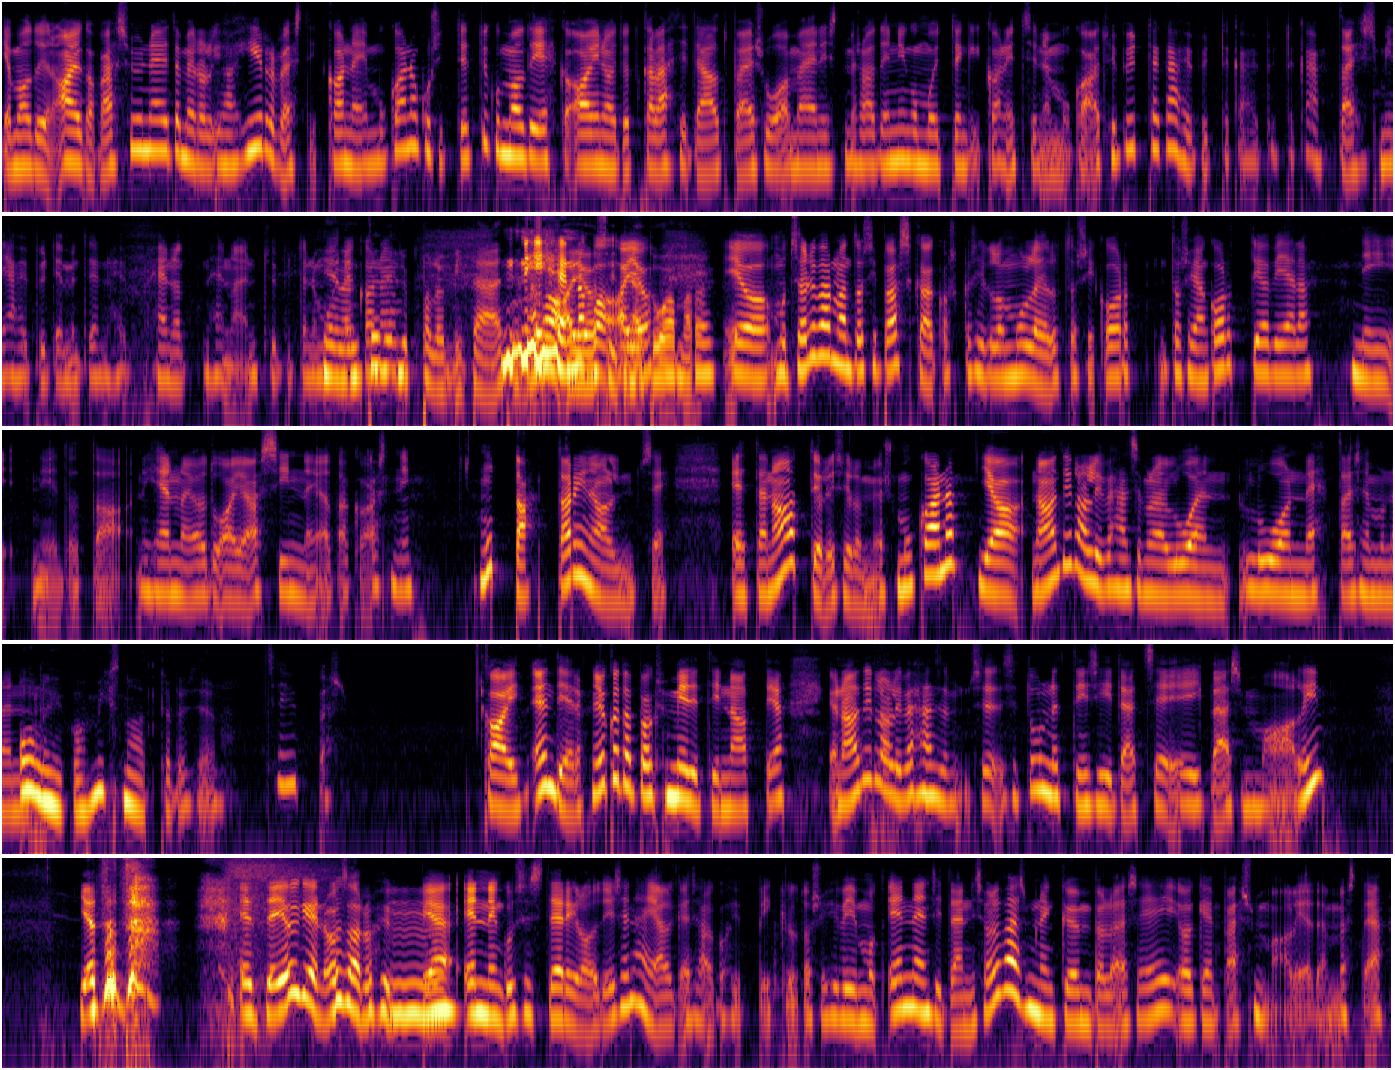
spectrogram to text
ja me oltiin aika väsyneitä, meillä oli ihan hirveästi kaneja mukana, kun sitten tietty, kun me oltiin ehkä ainoat, jotka lähti täältä päin Suomeen, niin sitten me saatiin niinku muidenkin kanit sinne mukaan, että hypyttäkää, hypyttäkää, hypyttäkää. Tai siis minä hypytin, en tiedä, Henna, Henna ei nyt hypyttänyt muiden kaneja. tehnyt paljon mitään. Niin, Niin, ja ajoi. tuomaroi. Joo, mutta se oli varmaan tosi paskaa, koska silloin mulla ei ollut tosi kort, tosiaan korttia vielä, niin, niin, tota, niin Henna joutui ajaa sinne ja takaisin. Niin. Mutta tarina oli nyt se, että Naatti oli silloin myös mukana, ja Naatilla oli vähän semmoinen luen, luonne, tai semmoinen... Oliko? Miksi Naatti oli siellä? Se hyppäsi. Kai, en tiedä. Joka tapauksessa mietittiin Naattia, ja Naatilla oli vähän se, se, se tunnettiin siitä, että se ei pääse maaliin. Ja tota, että se ei oikein osannut hyppiä Mm. ennen kuin se steriloitiin. Sen jälkeen se alkoi hyppiä kyllä tosi hyvin, mutta ennen sitä niin se oli vähän semmoinen kömpelö ja se ei oikein päässyt maaliin ja tämmöistä. Ja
